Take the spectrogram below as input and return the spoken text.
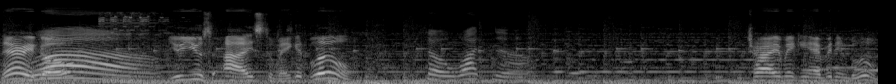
There you wow. go. You use ice to make it bloom. So what now? Try making everything bloom.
